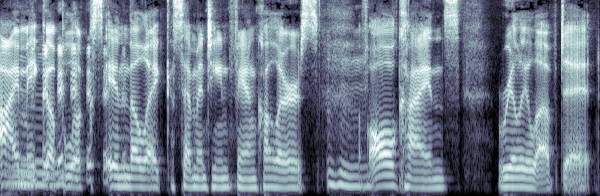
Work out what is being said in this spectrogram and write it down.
eye makeup looks in the like 17 fan colors of all kinds. Really loved it.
